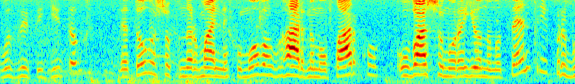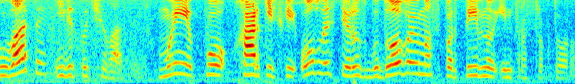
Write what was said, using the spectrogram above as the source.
возити діток для того, щоб в нормальних умовах, в гарному парку, у вашому районному центрі прибувати і відпочивати. Ми по Харківській області розбудовуємо спортивну інфраструктуру.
